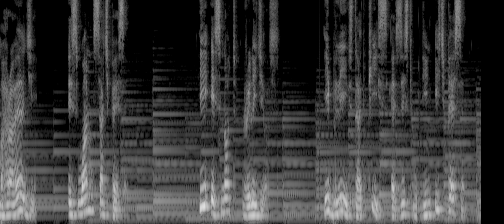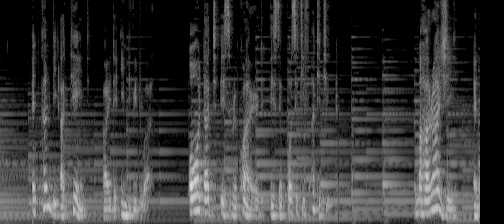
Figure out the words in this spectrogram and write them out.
Maharaji is one such person. He is not religious. He believes that peace exists within each person and can be attained by the individual. All that is required is a positive attitude. Maharaji and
